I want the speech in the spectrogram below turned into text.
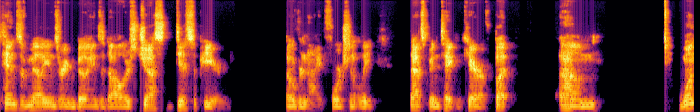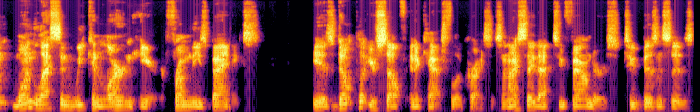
Tens of millions or even billions of dollars just disappeared overnight. Fortunately, that's been taken care of. But um, one one lesson we can learn here from these banks is don't put yourself in a cash flow crisis. And I say that to founders, to businesses,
